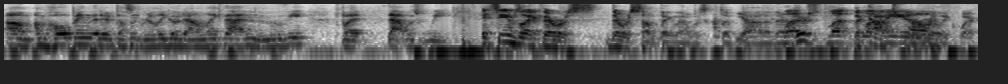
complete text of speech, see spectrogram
Um, I'm hoping that it doesn't really go down like that in the movie, but that was weak. It seems like there was there was something that was clipped Yeah. out of there. Let, There's- let, the let cuts me, were um, really quick.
